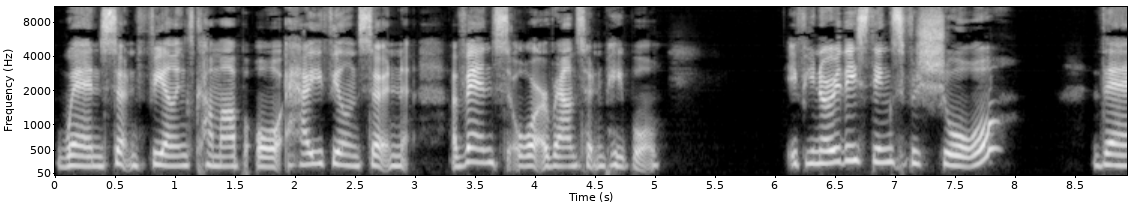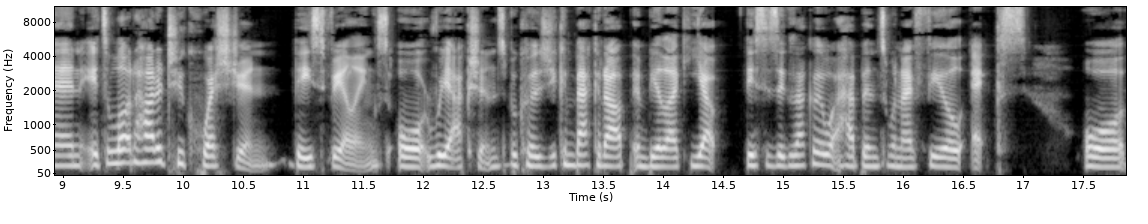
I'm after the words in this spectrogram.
when certain feelings come up or how you feel in certain events or around certain people. If you know these things for sure, then it's a lot harder to question these feelings or reactions because you can back it up and be like, yep, this is exactly what happens when I feel X, or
